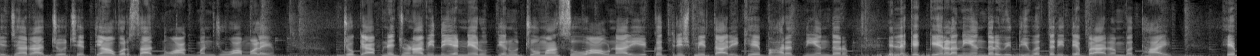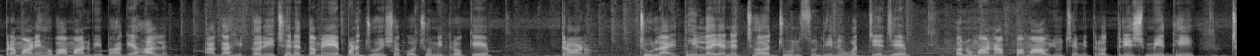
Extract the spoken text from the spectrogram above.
કે જ્યાં રાજ્યો છે, ત્યાં વરસાદનું આગમન જોવા મળે. જો કે આપને જણાવી દઈએ, નૈઋત્યનું ચોમાસું આવનારી એકત્રીસમી તારીખે ભારતની અંદર, એટલે કે કેરળની અંદર વિધિવત રીતે પ્રારંભ થાય. એ પ્રમાણે હવામાન વિભાગે હાલ આગાહી કરી છે ને તમે એ પણ જોઈ શકો છો મિત્રો કે ત્રણ જુલાઈથી લઈ અને છ જૂન સુધીનું વચ્ચે જે અનુમાન આપવામાં આવ્યું છે મિત્રો, ત્રીસ મેથી છ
